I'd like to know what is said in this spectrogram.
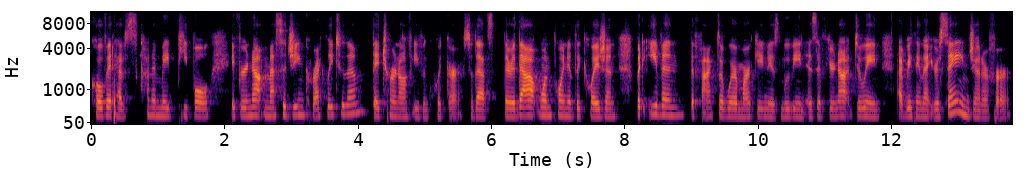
COVID has kind of made people, if you're not messaging correctly to them, they turn off even quicker. So that's they're that one point of the equation. But even the fact of where marketing is moving is if you're not doing everything that you're saying, Jennifer,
